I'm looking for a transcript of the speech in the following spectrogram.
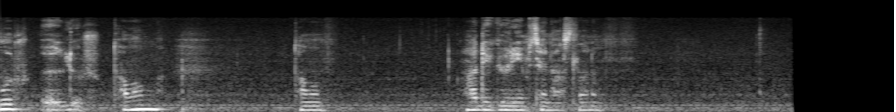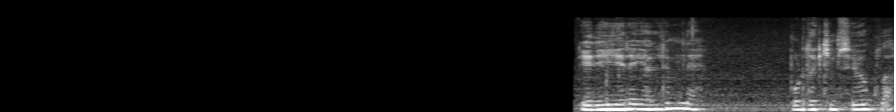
vur öldür. Tamam mı? Tamam. Hadi göreyim seni aslanım. Dediği yere geldim de burada kimse yok la.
